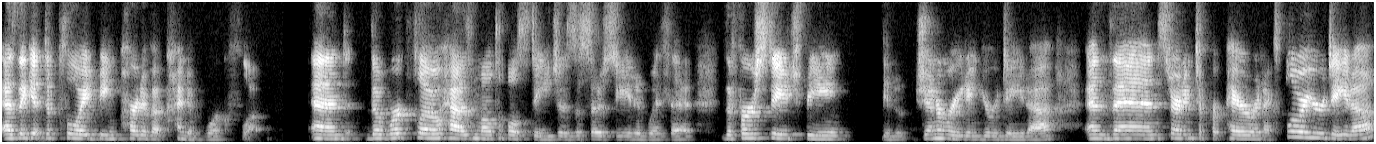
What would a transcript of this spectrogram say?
as they get deployed being part of a kind of workflow. And the workflow has multiple stages associated with it. The first stage being you know generating your data and then starting to prepare and explore your data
